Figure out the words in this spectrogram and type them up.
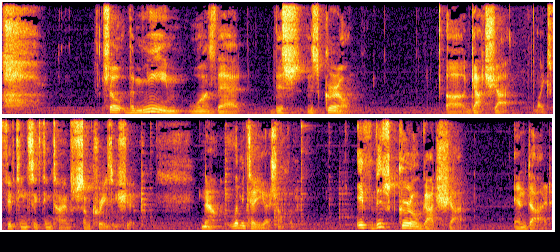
So the meme was that this this girl uh, got shot like 15, 16 times or some crazy shit. Now, let me tell you guys something. If this girl got shot and died,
